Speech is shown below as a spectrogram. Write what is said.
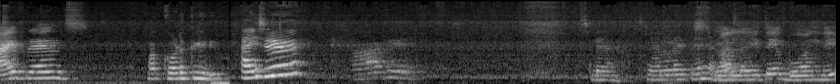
Hi friends. మా కొడుకు ఇది ఐసు స్మెల్ అయితే స్మెల్ అయితే బాగుంది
